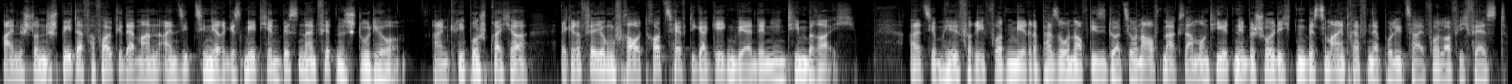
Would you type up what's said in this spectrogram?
Eine Stunde später verfolgte der Mann ein 17-jähriges Mädchen bis in ein Fitnessstudio. Ein Kripo-Sprecher ergriff der jungen Frau trotz heftiger Gegenwehr in den Intimbereich. Als sie um Hilfe rief, wurden mehrere Personen auf die Situation aufmerksam und hielten den Beschuldigten bis zum Eintreffen der Polizei vorläufig fest.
